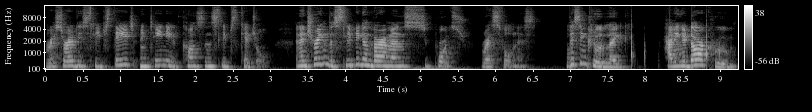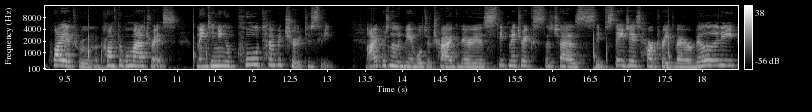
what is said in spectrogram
restorative sleep state, maintaining a constant sleep schedule, and ensuring the sleeping environment supports restfulness. This include like having a dark room, quiet room, a comfortable mattress, maintaining a cool temperature to sleep, I personally been able to track various sleep metrics such as sleep stages, heart rate variability,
